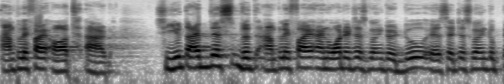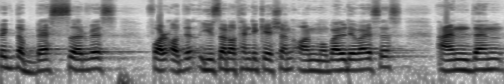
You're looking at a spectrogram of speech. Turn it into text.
Amplify auth add. So you type this with Amplify, and what it is going to do is it is going to pick the best service for user authentication on mobile devices, and then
